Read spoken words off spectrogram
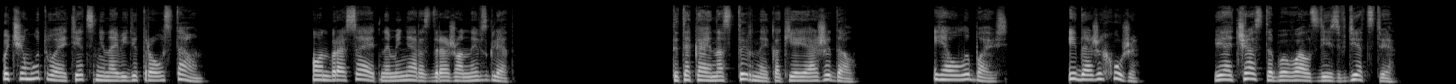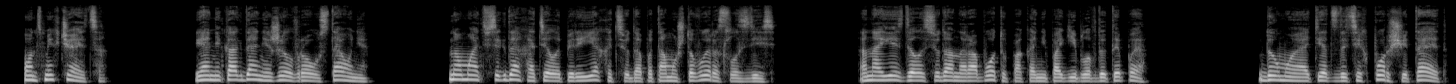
Почему твой отец ненавидит Роустаун?» Он бросает на меня раздраженный взгляд. Ты такая настырная, как я и ожидал». Я улыбаюсь. И даже хуже. Я часто бывал здесь в детстве. Он смягчается. Я никогда не жил в Роустауне, но мать всегда хотела переехать сюда, потому что выросла здесь. Она ездила сюда на работу, пока не погибла в ДТП. Думаю, отец до сих пор считает,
